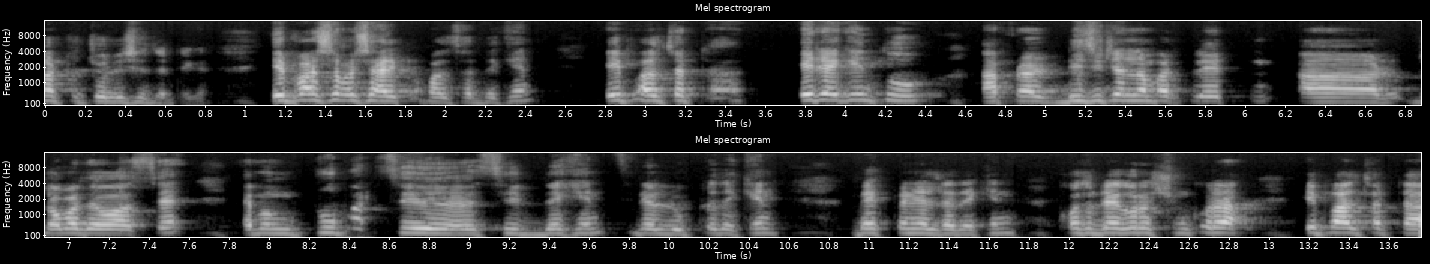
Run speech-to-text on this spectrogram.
মাত্র চল্লিশ হাজার টাকা। এর পাশাপাশি আরেকটা পালসার দেখেন। এই পালসারটা এটা কিন্তু আপনার ডিজিটাল নাম্বার প্লেট আর জমা দেওয়া আছে এবং টু পার্ট সিট দেখেন এটার লুকটা দেখেন ব্যাক প্যানেলটা দেখেন, কত ডেকোরেশন করা, এই পালসারটা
